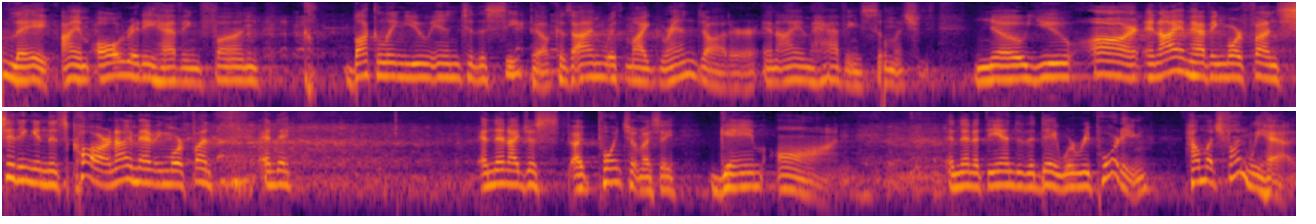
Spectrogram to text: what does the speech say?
late. I am already having fun buckling you into the seatbelt because I'm with my granddaughter and I am having so much. No, you aren't. And I am having more fun sitting in this car and I'm having more fun. And they, and then I just, I point to him, I say, game on. And then at the end of the day, we're reporting how much fun we had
